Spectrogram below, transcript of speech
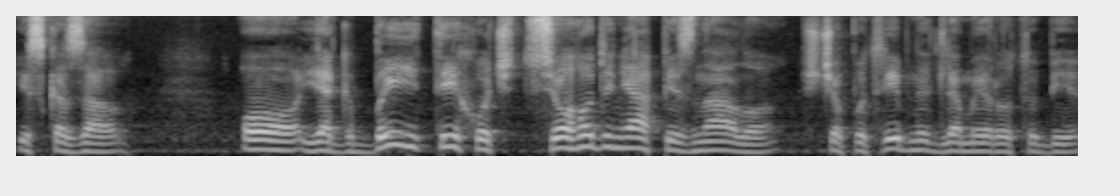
і сказав: О, якби й ти хоч цього дня пізнало, що потрібне для миру тобі,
